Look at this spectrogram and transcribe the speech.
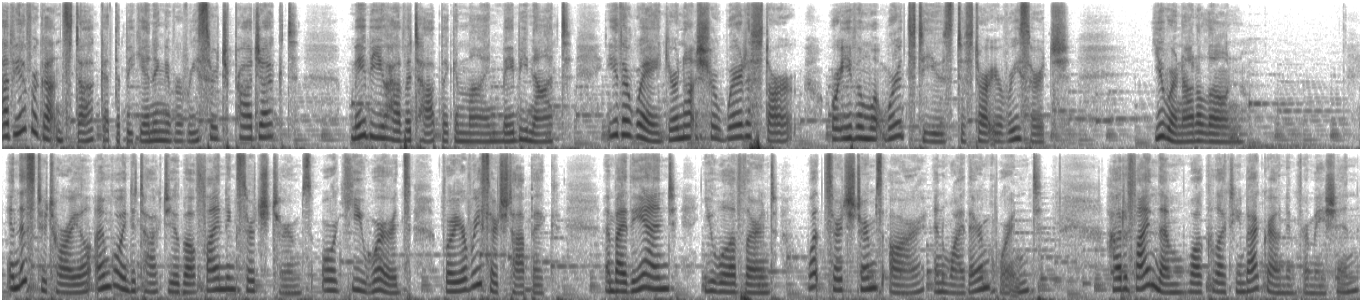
Have you ever gotten stuck at the beginning of a research project? Maybe you have a topic in mind, maybe not. Either way, you're not sure where to start or even what words to use to start your research. You are not alone. In this tutorial, I'm going to talk to you about finding search terms or keywords for your research topic. And by the end, you will have learned what search terms are and why they're important, how to find them while collecting background information,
